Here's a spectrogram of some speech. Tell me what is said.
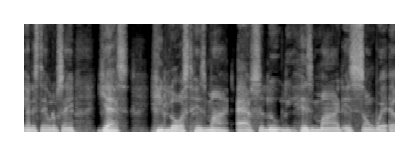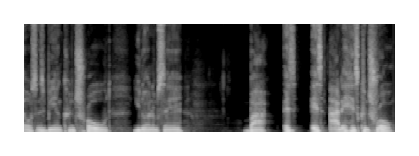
You understand what I'm saying? Yes, he lost his mind. Absolutely. His mind is somewhere else. It's being controlled, you know what I'm saying? By it's it's out of his control,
